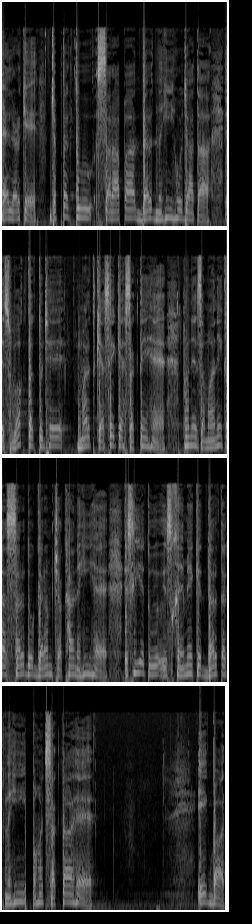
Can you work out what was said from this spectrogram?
اے لڑکے، جب تک تو سراپا درد نہیں ہو جاتا، اس وقت تک تجھے مرد کیسے کہہ سکتے ہیں؟ تو نے زمانے کا سرد و گرم چکھا نہیں ہے، اس لیے تو اس خیمے کے در تک نہیں پہنچ سکتا ہے۔ ایک بات،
